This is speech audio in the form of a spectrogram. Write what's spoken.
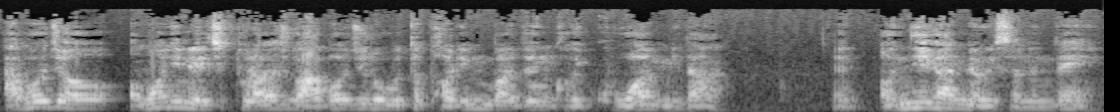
아버지 어, 어머니는 일찍 돌아가시고 아버지로부터 버림받은 거의 고아입니다. 예, 언니가 한 명 있었는데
